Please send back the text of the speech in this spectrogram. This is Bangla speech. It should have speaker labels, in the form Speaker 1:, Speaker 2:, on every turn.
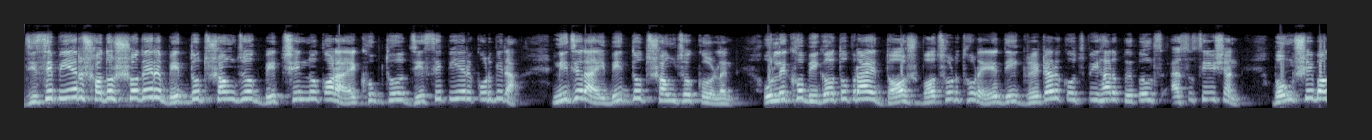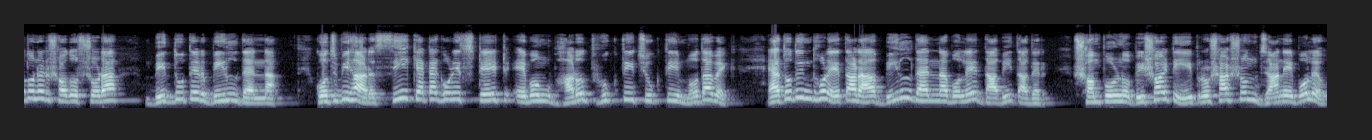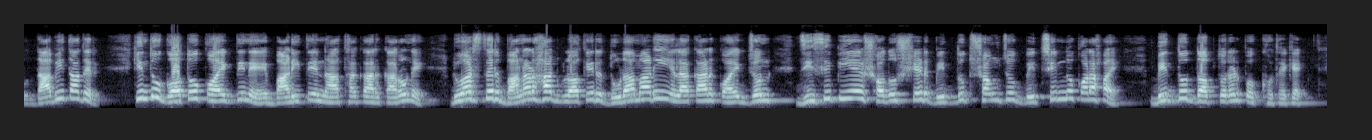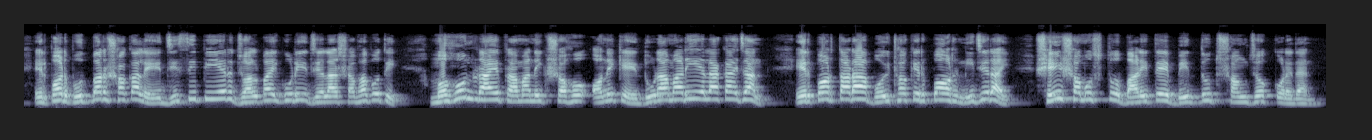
Speaker 1: জিসিপি এর সদস্যদের বিদ্যুৎ সংযোগ বিচ্ছিন্ন করায় ক্ষুব্ধ জিসিপি এর কর্মীরা নিজেরাই বিদ্যুৎ সংযোগ করলেন। উল্লেখ্য, বিগত প্রায় দশ বছর ধরে the greater Coochbehar peoples association বংশীবদনের সদস্যরা বিদ্যুতের বিল দেন না। কোচবিহার সি ক্যাটাগরি স্টেট এবং ভারত ভুক্তি চুক্তি মোতাবেক এতদিন ধরে তারা বিল দেন না বলে দাবি তাদের। সম্পূর্ণ বিষয়টি প্রশাসন জানে বলেও দাবি তাদের। কিন্তু গত কয়েকদিনে বাড়িতে না থাকার কারণে ডুয়ার্সের বানারহাট ব্লকের দুরামারি এলাকার কয়েকজন জিসিপিএ সদস্যের বিদ্যুৎ সংযোগ বিচ্ছিন্ন করা হয় বিদ্যুৎ দপ্তরের পক্ষ থেকে। এরপর বুধবার সকালে জিসিপি এর জলপাইগুড়ি জেলা সভাপতি মোহন রায় প্রামাণিক সহ অনেকে দুরামারি এলাকায় যান। এরপর তারা বৈঠকের পর নিজেরাই সেই সমস্ত বাড়িতে বিদ্যুৎ সংযোগ করে দেন।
